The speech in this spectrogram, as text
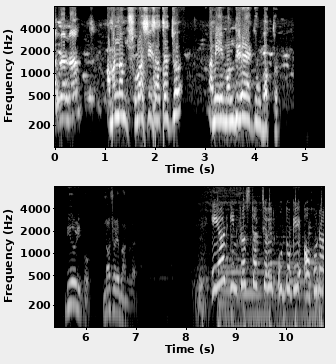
আপনার নাম? আমার নাম সুভাষিস আচার্য। আমি এই মন্দিরের একজন ভক্ত। রিপোর্ট নজরে বাংলা। এয়ার ইনফ্রাস্ট্রাকচারের উদ্যোগে অহনা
